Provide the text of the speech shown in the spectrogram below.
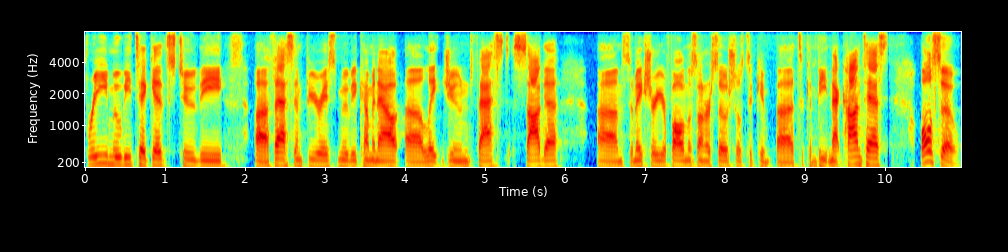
free movie tickets to the uh, Fast and Furious movie coming out uh, late June, Fast Saga. Um, so make sure you're following us on our socials to com- uh, to compete in that contest. Also,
